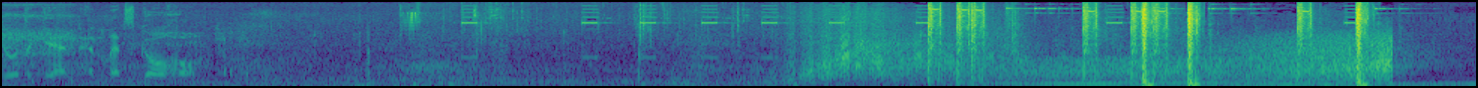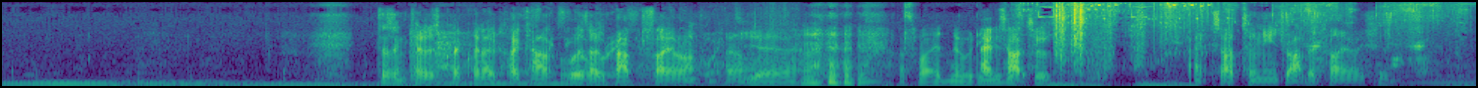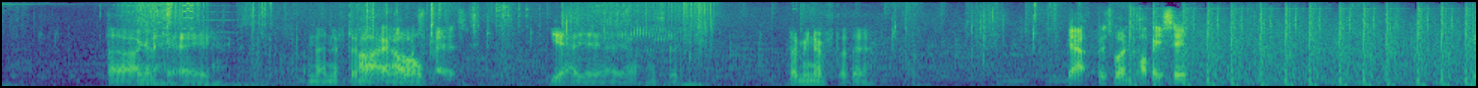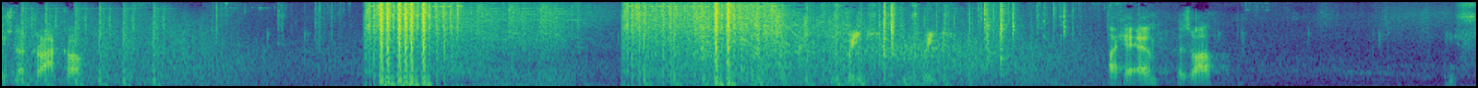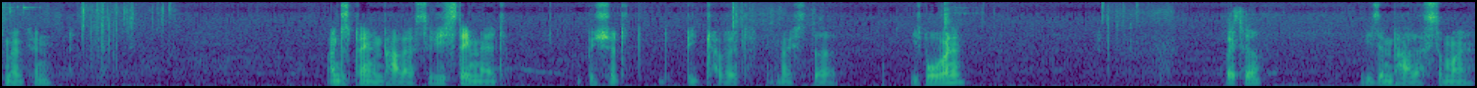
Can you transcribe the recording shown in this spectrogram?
Do it again and let's go home. Doesn't kill as quick without high cal without rapid fire on. Well, Yeah, that's why I had no idea. XR2. XR2 needs rapid fire, I should. Uh, I'm gonna hit A, and then if they're not, there, I'll yeah, yeah, yeah, yeah, that's good. Let me know if they're there. Yeah, there's one top AC. Using a Drakon. He's weak. He's weak. I hit him as well. He's smoking. I'm just playing in Palace. If you stay mid, we should be covered most of the... He's ball running? Wait two. He's in Palace somewhere.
